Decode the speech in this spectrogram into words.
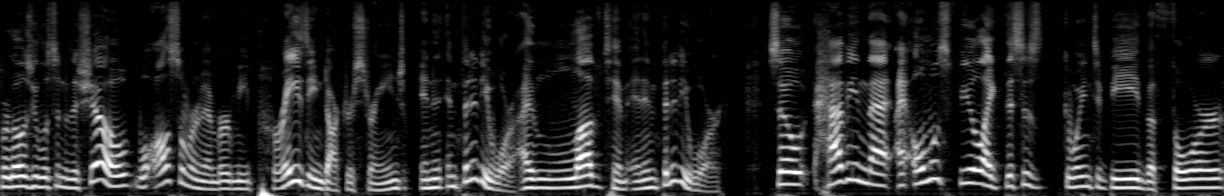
for those who listen to the show, will also remember me praising Doctor Strange in Infinity War. I loved him in Infinity War. So having that, I almost feel like this is going to be the Thor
